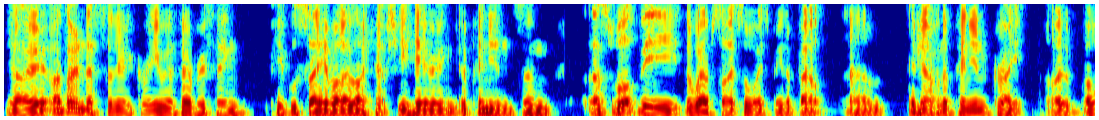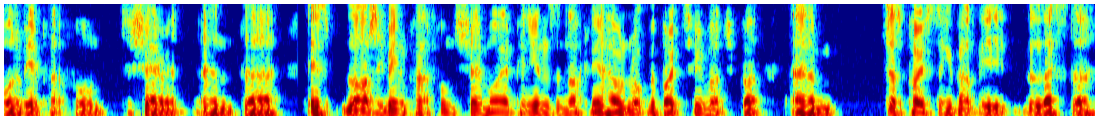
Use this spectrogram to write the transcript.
you know, I don't necessarily agree with everything people say, but I like actually hearing opinions, and that's what the the website's always been about. Um, if you have an opinion, great. I I want to be a platform to share it, and uh, it's largely been a platform to share my opinions. And luckily, I haven't rocked the boat too much, but um, just posting about the the Leicester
